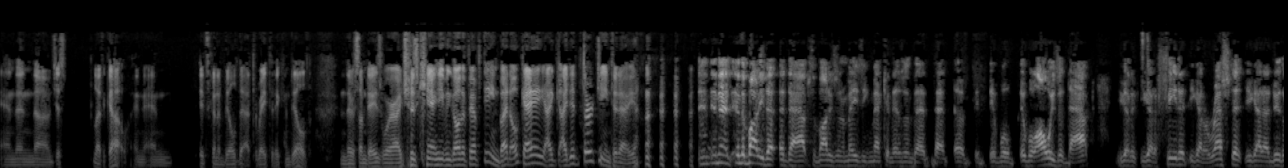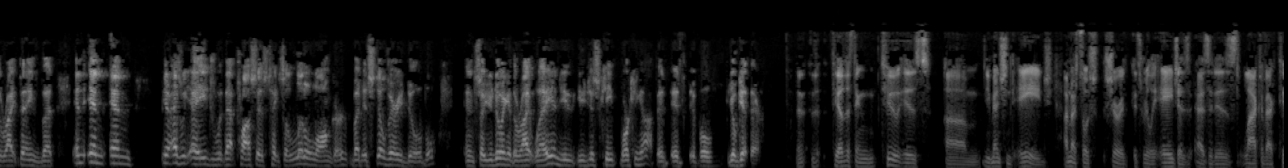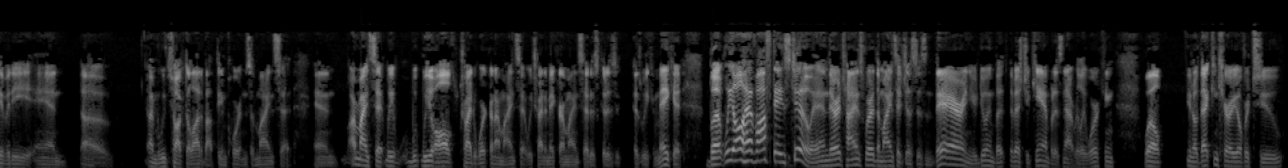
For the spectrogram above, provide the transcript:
and then, uh, just let it go and, and it's going to build at the rate that it can build. And there's some days where I just can't even go to 15, but okay, I, I did 13 today. and, and, that, and the body adapts. The body's an amazing mechanism that, that, uh, it, it will, it will always adapt. You gotta, you gotta feed it. You gotta rest it. You gotta do the right things. But, and, and, and, you know, as we age, that process takes a little longer, but it's still very doable. And so you're doing it the right way and you, you just keep working up. It, it, it will, you'll get there. The other thing too is um, you mentioned age. I'm not so sure it's really age as as it is lack of activity and uh, I mean we've talked a lot about the importance of mindset and our mindset. We we all try to work on our mindset. We try to make our mindset as good as as we can make it. But we all have off days too, and there are times where the mindset just isn't there, and you're doing the best you can, but it's not really working. Well, you know, that can carry over to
